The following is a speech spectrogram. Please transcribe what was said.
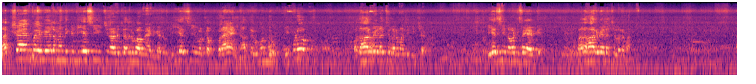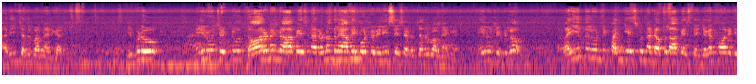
లక్ష ఎనభై వేల మందికి డిఎస్సి ఇచ్చినాడు చంద్రబాబు నాయుడు గారు. డిఎస్సి ఒక బ్రాండ్ అంతకు ముందు. ఇప్పుడు పదహారు వేల చిల్లర మందికి ఇచ్చాడు. డిఎస్సి నోటిఫై అయిపోయింది. పదహారు వేల చిల్లర మంది. అది చంద్రబాబు నాయుడు గారు. ఇప్పుడు నీరు చెట్టు దారుణంగా ఆపేసిన రెండు వందల యాభై కోట్లు రిలీజ్ చేశాడు చంద్రబాబు నాయుడు గారు. నీరు చెట్టులో రైతులు ఉండి పని చేసుకున్న డబ్బులు ఆపేస్తే జగన్మోహన్ రెడ్డి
